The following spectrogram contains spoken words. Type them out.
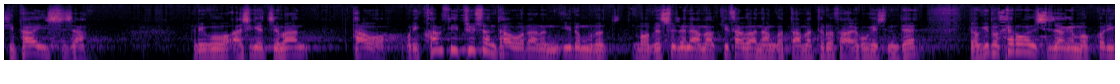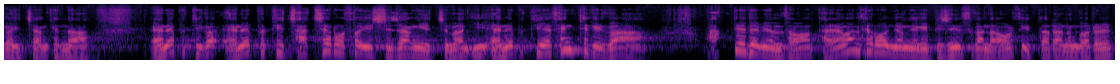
디파이 시장, 그리고 아시겠지만 다오, 우리 컨스티튜션 다오라는 이름으로 뭐 며칠 전에 아마 기사가 난 것도 아마 들어서 알고 계신데 여기도 새로운 시장의 먹거리가 있지 않겠나. NFT가 NFT 자체로서의 시장이 있지만 이 NFT의 생태계가 확대되면서 다양한 새로운 영역의 비즈니스가 나올 수 있다라는 것을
